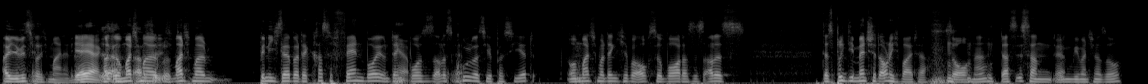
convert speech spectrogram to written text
aber ihr wisst, was ich meine. Ne? Ja, ja, also klar, manchmal, absolut. manchmal bin ich selber der krasse Fanboy und denke, Ja. boah, es ist alles cool, was hier passiert. Und Mhm. manchmal denke ich aber auch so, boah, das ist alles, das bringt die Menschheit auch nicht weiter. So, ne? Das ist dann irgendwie manchmal so.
